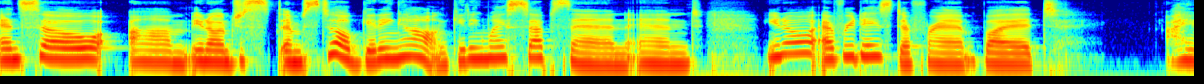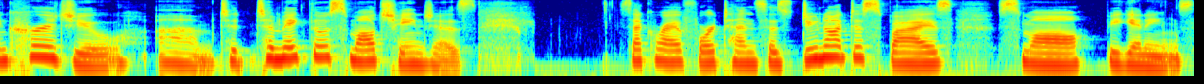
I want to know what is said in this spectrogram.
And so um, you know, I'm just I'm still getting out and getting my steps in and you know, every day's different, but I encourage you um, to, to make those small changes. Zechariah 4:10 says, "Do not despise small beginnings."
